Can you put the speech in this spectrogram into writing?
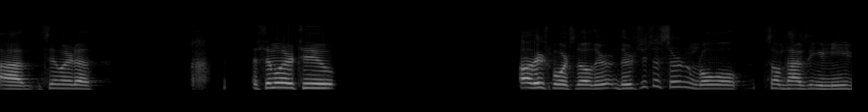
Um, similar to similar to other sports though, there there's just a certain role sometimes that you need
